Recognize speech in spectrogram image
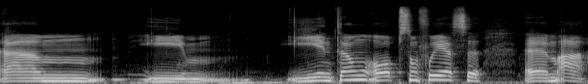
Um, e, e então a opção foi essa. Um, ah,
